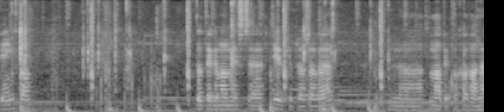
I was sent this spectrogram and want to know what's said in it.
piękno. Do tego mamy jeszcze piłki plażowe na mapy pochowane,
